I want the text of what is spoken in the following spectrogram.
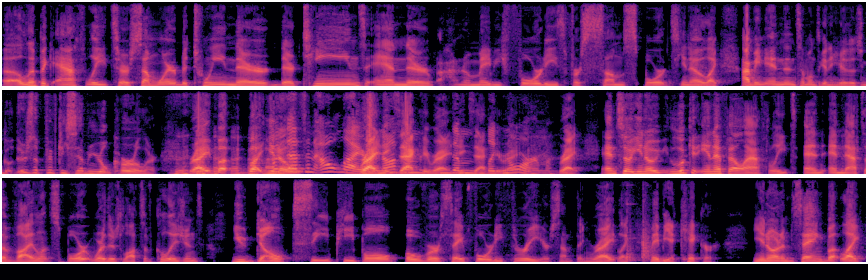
uh, Olympic athletes are somewhere between their their teens and their I don't know maybe 40s for some sports. You know, like I mean, and then someone's gonna hear this and go, "There's a 57 year old curler," right? But but you But know that's an outlier, right not exactly the, right the, exactly like, right norm. right and so you know you look at nfl athletes and and that's a violent sport where there's lots of collisions you don't see people over say 43 or something right like maybe a kicker you know what i'm saying but like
